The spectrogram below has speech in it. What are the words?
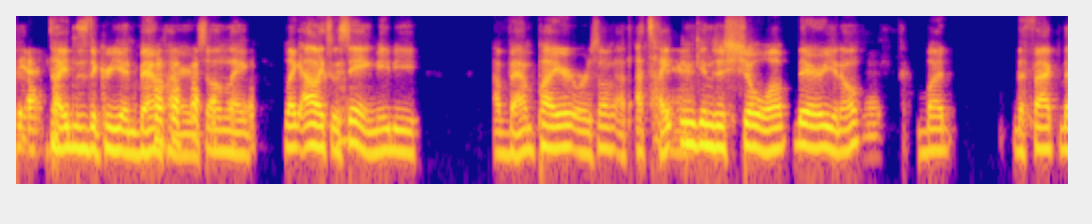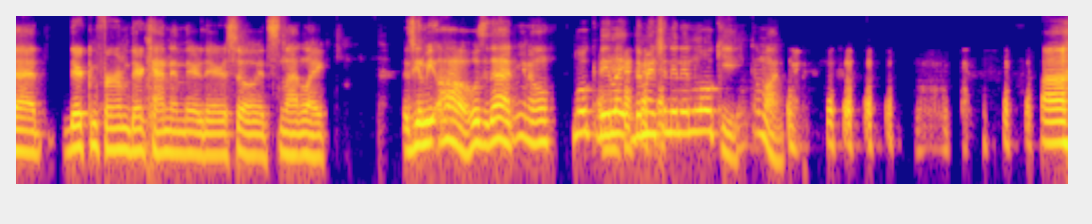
yeah. Titans, the Kree, and vampires. So I'm like, like Alex was saying, maybe a vampire or something, a, a Titan can just show up there, you know. Yeah. But the fact that they're confirmed, they're canon, they're there, so it's not like it's gonna be, oh, who's that? You know, Loki. They like they mentioned it in Loki. Come on. Uh,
